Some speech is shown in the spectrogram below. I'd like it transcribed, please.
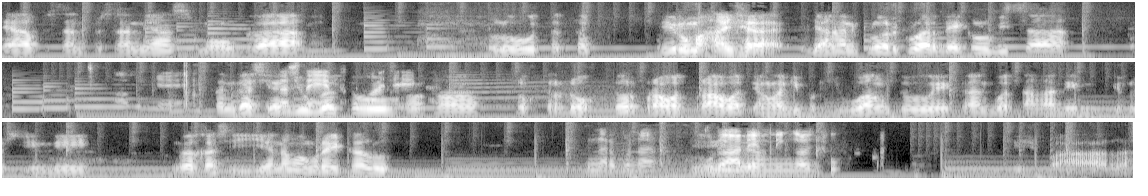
Ya pesan-pesannya semoga lu tetap di rumah aja, jangan keluar-keluar deh kalau bisa. oke Kan kasihan juga tuh, ya. Heeh. dokter-dokter, perawat-perawat yang lagi berjuang tuh, ya kan, buat tanganin virus ini. Enggak kasihan sama mereka lu. benar-benar udah ada Iya. yang meninggal juga Ih parah.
